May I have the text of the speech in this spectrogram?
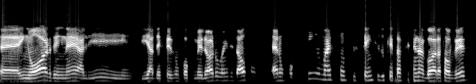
é, em ordem, né, ali, e a defesa um pouco melhor, o Andy Dalton era um pouquinho mais consistente do que está sendo agora, talvez.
